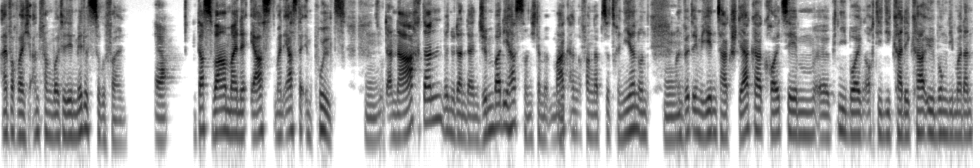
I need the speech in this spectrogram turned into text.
einfach weil ich anfangen wollte, den Mädels zu gefallen. Ja. Das war meine erst, mein erster Impuls. Mhm. So danach dann, wenn du dann deinen Gym-Buddy hast und ich dann mit Marc mhm. angefangen habe zu trainieren und mhm. man wird irgendwie jeden Tag stärker, Kreuzheben, äh, Kniebeugen, auch die, die KDK-Übungen, die man dann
